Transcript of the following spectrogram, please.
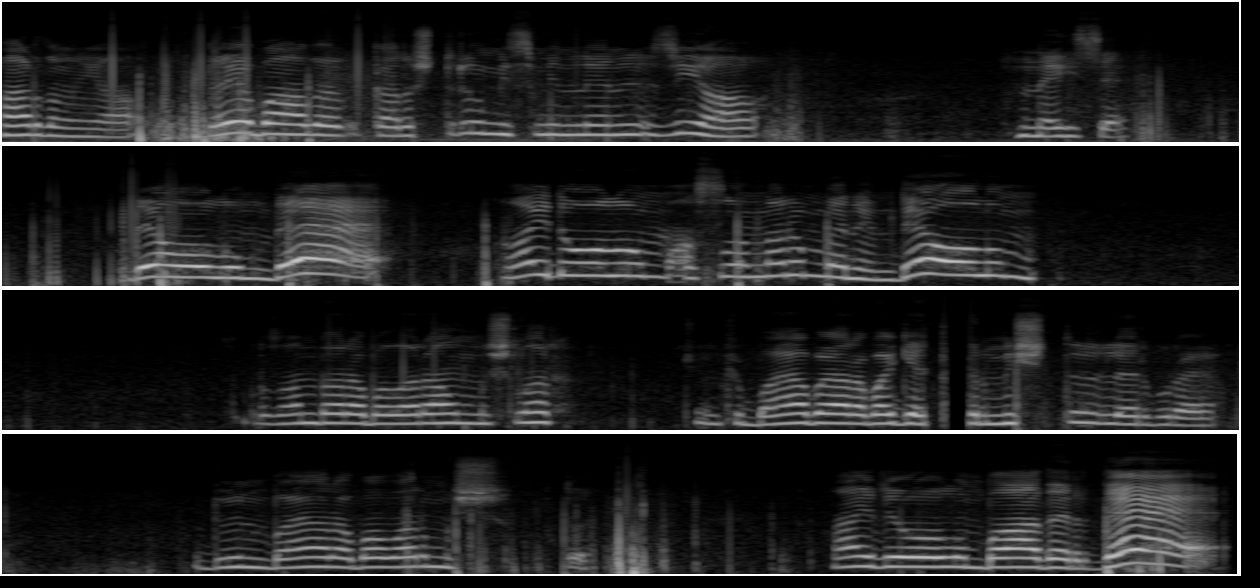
Pardon ya. De Bahadır karıştırıyorum isimlerinizi ya. Neyse. De oğlum de. Haydi oğlum aslanlarım benim. De oğlum. Buradan da arabalar almışlar. Çünkü baya baya araba getirmiştirler buraya. Dün baya araba varmış. Haydi oğlum Bahadır de.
